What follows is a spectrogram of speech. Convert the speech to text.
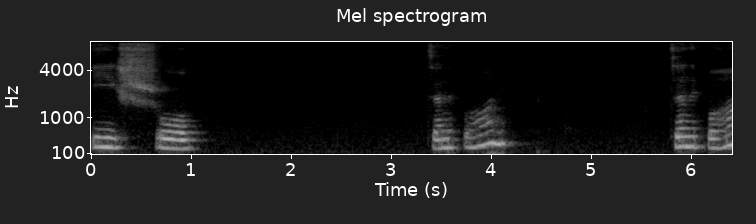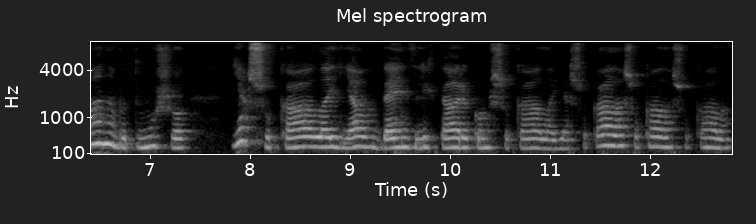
І що це непогано. Це непогано, бо тому що я шукала, я в день з ліхтариком шукала, я шукала, шукала, шукала.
